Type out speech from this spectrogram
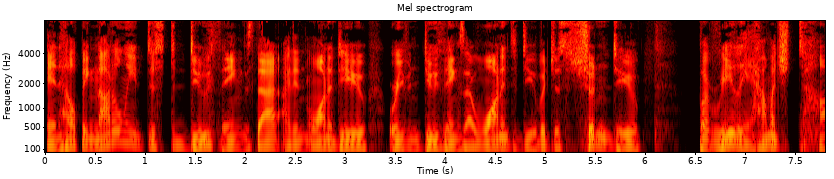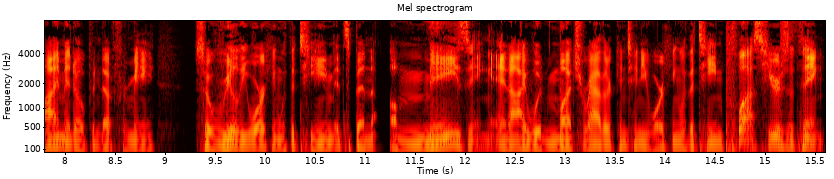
in helping not only just to do things that I didn't want to do or even do things I wanted to do but just shouldn't do, but really how much time it opened up for me. So, really, working with a team, it's been amazing. And I would much rather continue working with a team. Plus, here's the thing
